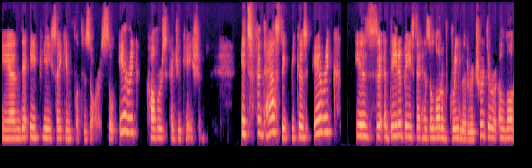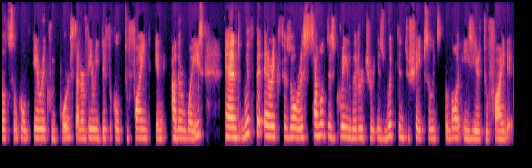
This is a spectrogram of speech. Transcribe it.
and the APA PsycInfo thesaurus. So ERIC covers education. It's fantastic because ERIC is a database that has a lot of great literature. There are a lot of so-called ERIC reports that are very difficult to find in other ways. And with the ERIC thesaurus, some of this great literature is whipped into shape, so it's a lot easier to find it.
